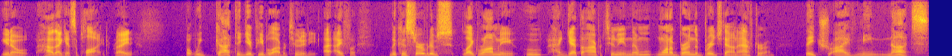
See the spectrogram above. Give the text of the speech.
you know, how that gets applied, right? But we got to give people opportunity. I, the conservatives like Romney who get the opportunity and then want to burn the bridge down after him. They drive me nuts.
